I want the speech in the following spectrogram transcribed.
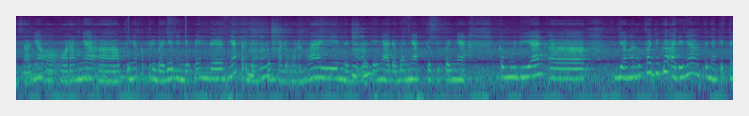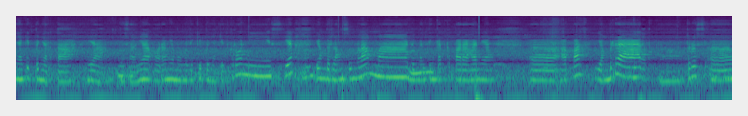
Misalnya o- orangnya uh, punya kepribadian yang dependen ya, tergantung pada orang lain dan Mm-mm. sebagainya. Ada banyak tuh tipenya. Kemudian uh, jangan lupa juga adanya penyakit-penyakit penyerta ya misalnya orang yang memiliki penyakit kronis ya yang berlangsung lama dengan tingkat keparahan yang eh, apa yang berat. Nah, terus eh,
